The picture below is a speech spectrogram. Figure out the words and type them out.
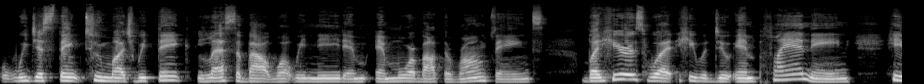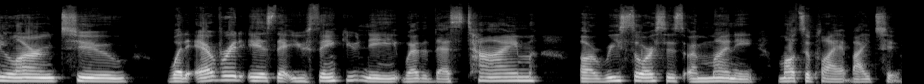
We just think too much. We think less about what we need and, and more about the wrong things. But here's what he would do in planning. He learned to whatever it is that you think you need, whether that's time or resources or money, multiply it by two.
